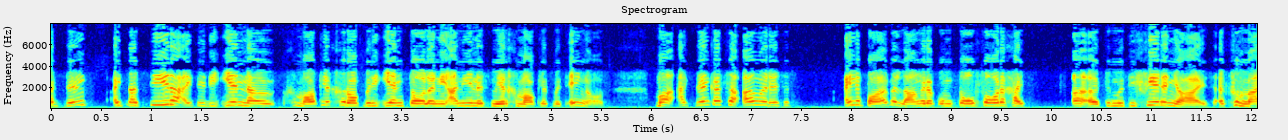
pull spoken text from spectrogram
ek dink uit nature uit het die een nou gemaklik geraak met die een taal en die ander een is meer gemaklik met Engels. Maar ek dink as 'n ouer is dit eintlik baie belangrik om taalvaardigheid uh, uh, te motiveer in jou huis. Ek vir my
